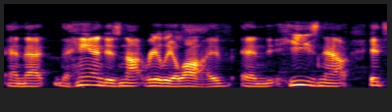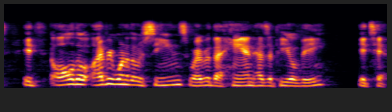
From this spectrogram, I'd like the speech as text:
and that the hand is not really alive and he's now it's it's although every one of those scenes wherever the hand has a POV, it's him.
